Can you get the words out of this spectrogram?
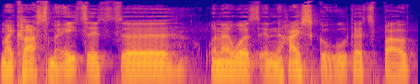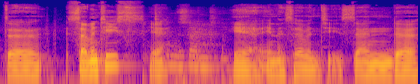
my classmates. It's uh, when I was in high school. That's about uh, 70s. Yeah. In the 70s. Yeah, in the 70s. And uh,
